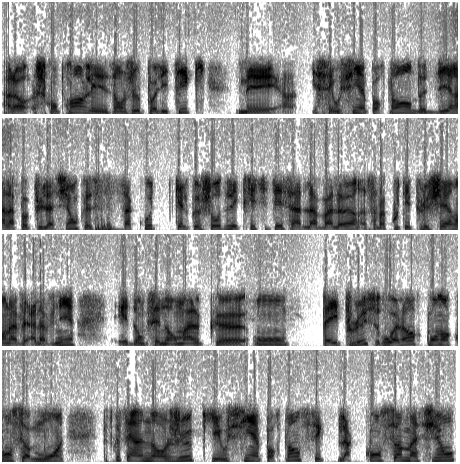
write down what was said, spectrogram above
Alors, je comprends les enjeux politiques, mais euh, c'est aussi important de dire à la population que ça coûte quelque chose l'électricité, ça a de la valeur, ça va coûter plus cher à l'avenir, et donc c'est normal qu'on paye plus ou alors qu'on en consomme moins. Parce que c'est un enjeu qui est aussi important, c'est que la consommation,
